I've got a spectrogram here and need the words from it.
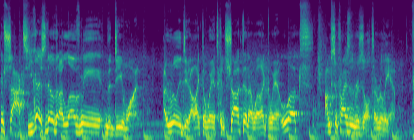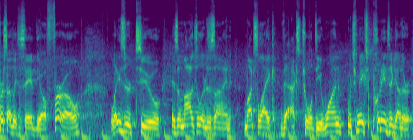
I'm shocked. You guys know that I love me the D1. I really do. I like the way it's constructed. I like the way it looks. I'm surprised at the results. I really am. First, I'd like to say the Aufero Laser 2 is a modular design much like the Xtool D1, which makes putting together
